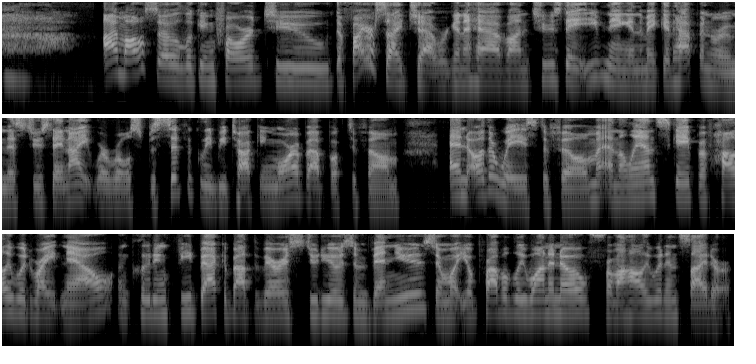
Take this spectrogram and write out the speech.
I'm also looking forward to the fireside chat we're going to have on Tuesday evening in the Make It Happen room this Tuesday night, where we'll specifically be talking more about book to film and other ways to film and the landscape of Hollywood right now, including feedback about the various studios and venues and what you'll probably want to know from a Hollywood insider.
